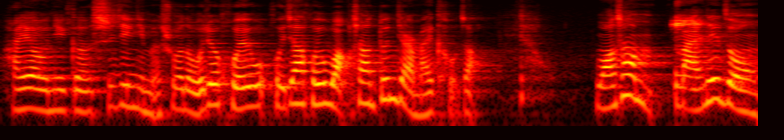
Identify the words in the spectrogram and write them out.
还有那个石锦你们说的，我就回回家回网上蹲点买口罩，网上买那种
